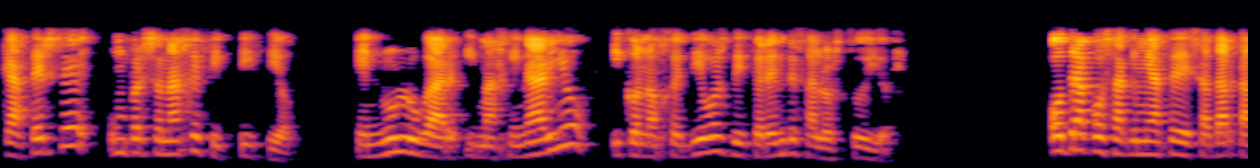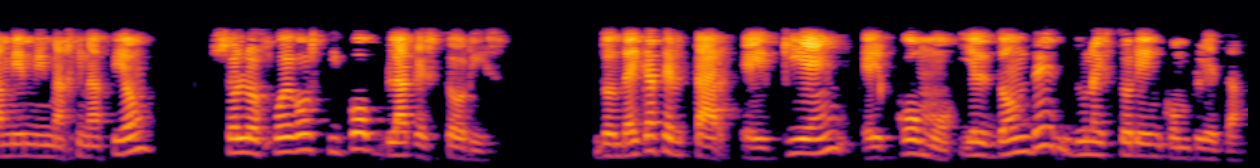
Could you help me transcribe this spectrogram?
que hacerse un personaje ficticio, en un lugar imaginario y con objetivos diferentes a los tuyos. Otra cosa que me hace desatar también mi imaginación son los juegos tipo Black Stories, donde hay que acertar el quién, el cómo y el dónde de una historia incompleta.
